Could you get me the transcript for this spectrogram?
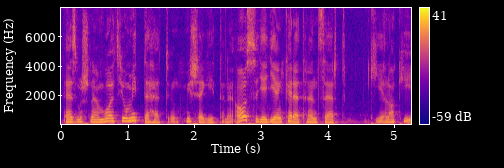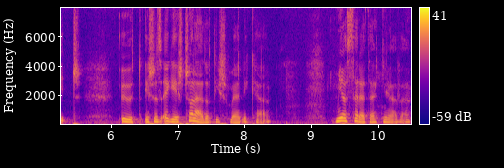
ez most nem volt jó, mit tehetünk, mi segítene. Az, hogy egy ilyen keretrendszert kialakíts, őt és az egész családot ismerni kell. Mi a szeretet nyelve?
